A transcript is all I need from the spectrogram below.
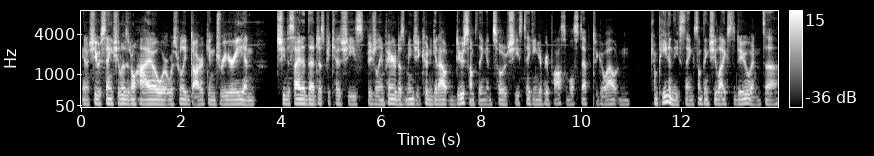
you know, she was saying she lives in Ohio where it was really dark and dreary, and she decided that just because she's visually impaired doesn't mean she couldn't get out and do something. And so she's taking every possible step to go out and compete in these things, something she likes to do and uh,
